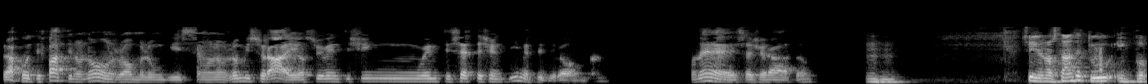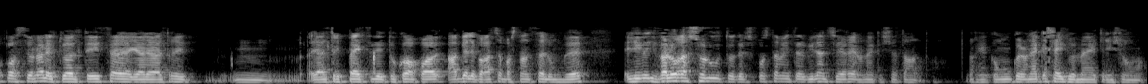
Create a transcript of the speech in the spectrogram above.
Però a conti fatti non ho un ROM lunghissimo, lo misurai, ho sui 25, 27 centimetri di ROM. Non è esagerato. Mm-hmm. Sì, nonostante tu in proporzione alle tue altezze e agli altri, mh, mm, agli altri pezzi del tuo corpo abbia le braccia abbastanza lunghe, il, il, valore assoluto del spostamento del bilanciere non è che sia tanto, perché comunque non è che sei due metri, insomma.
